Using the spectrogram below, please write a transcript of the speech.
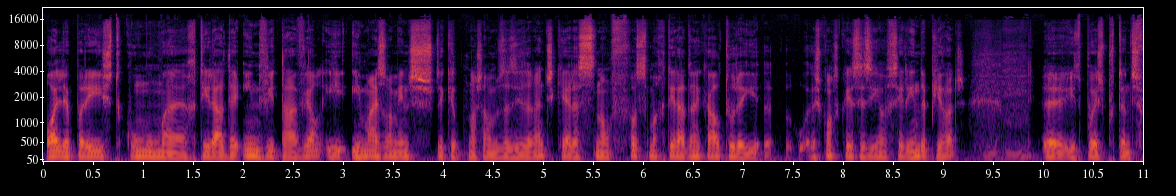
olha para isto como uma retirada inevitável e, e, mais ou menos daquilo que nós estávamos a dizer antes, que era se não fosse uma retirada naquela altura, as consequências iam ser ainda piores. Uhum. Uh, e depois, portanto,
